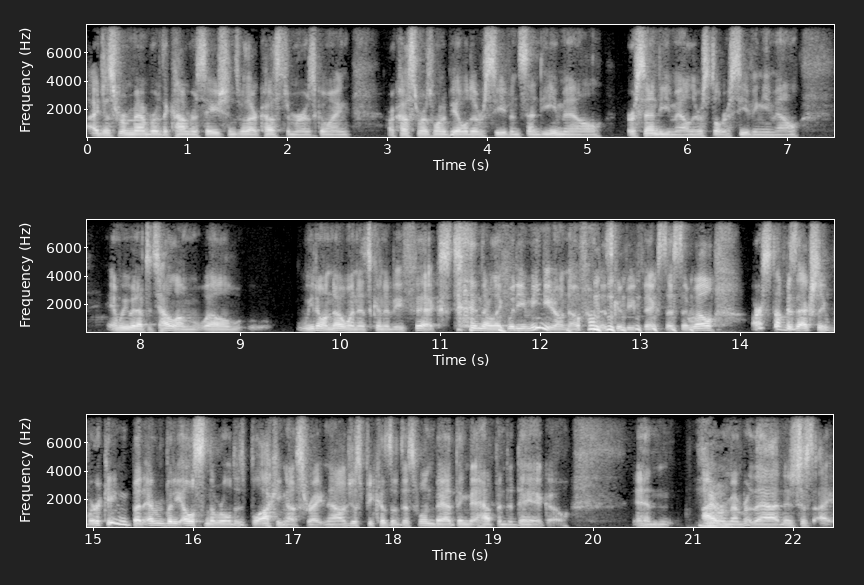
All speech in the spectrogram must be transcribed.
I just remember the conversations with our customers going, our customers want to be able to receive and send email or send email. They're still receiving email, and we would have to tell them, well, we don't know when it's going to be fixed. And they're like, what do you mean you don't know when it's going to be fixed? I said, well, our stuff is actually working, but everybody else in the world is blocking us right now just because of this one bad thing that happened a day ago. And yeah. I remember that. And it's just, I,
